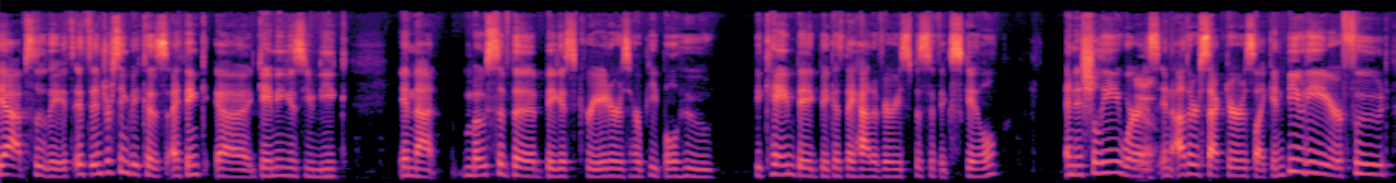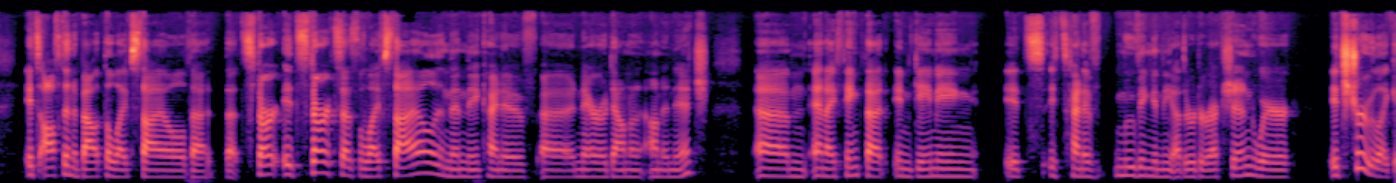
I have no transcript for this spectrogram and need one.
Yeah, absolutely. It's, it's interesting because I think uh, gaming is unique in that most of the biggest creators are people who became big because they had a very specific skill initially, whereas yeah. in other sectors like in beauty or food, it's often about the lifestyle that that start it starts as the lifestyle and then they kind of uh, narrow down on, on a niche um, and i think that in gaming it's it's kind of moving in the other direction where it's true like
